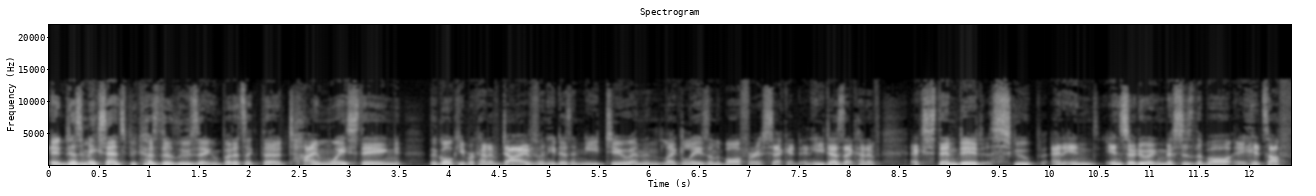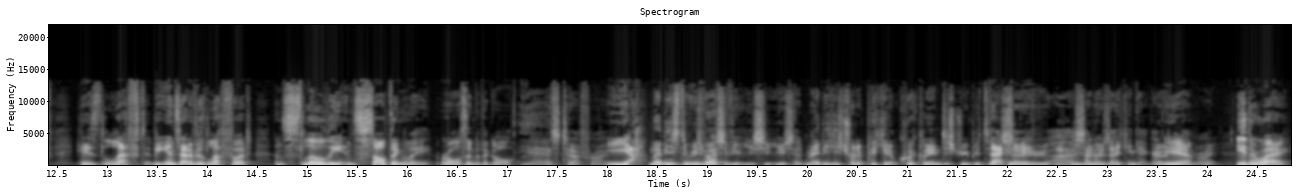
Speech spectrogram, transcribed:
It doesn't make sense because they're losing, but it's like the time wasting. The goalkeeper kind of dives when he doesn't need to, and then like lays on the ball for a second, and he does that kind of extended scoop, and in in so doing misses the ball. It hits off his left, the inside of his left foot, and slowly, insultingly rolls into the goal. Yeah, it's tough, right? Yeah. Maybe it's the reverse of what you, you said. Maybe he's trying to pick it up quickly and distribute it That so be. Mm-hmm. Uh, San Jose can get going. Yeah. again, right? Either way,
